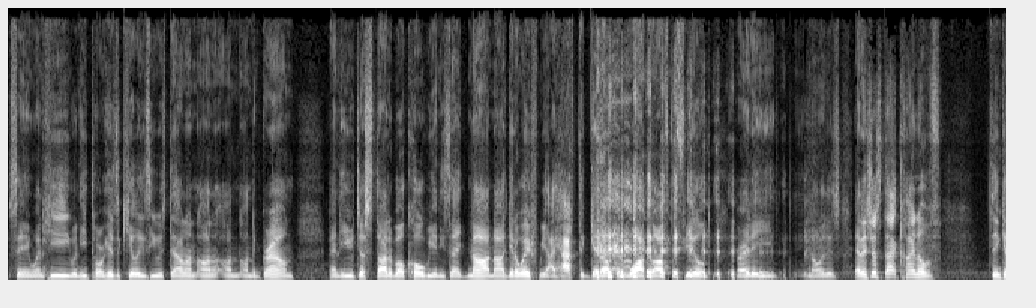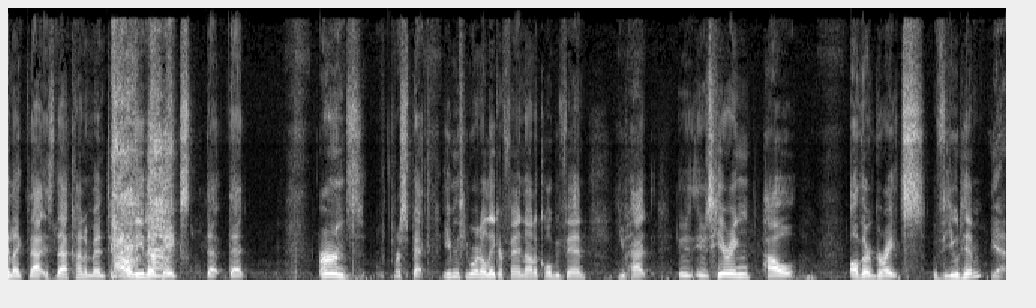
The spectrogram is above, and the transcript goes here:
saying when he when he tore his Achilles, he was down on on on, on the ground. And he just thought about Kobe, and he's like, "Nah, nah, get away from me! I have to get up and walk off the field." Right? He, you know, it is, and it's just that kind of thinking like that is that kind of mentality that makes that that earns respect. Even if you weren't a Laker fan, not a Kobe fan, you had it was it was hearing how other greats viewed him. Yeah.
